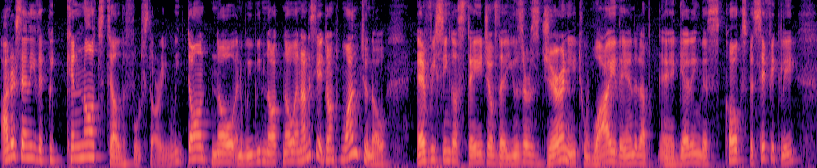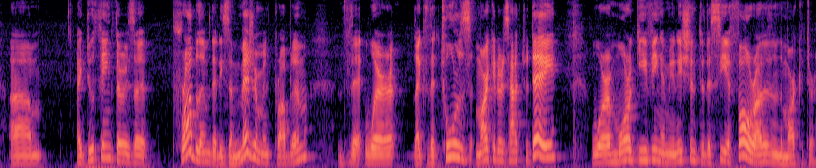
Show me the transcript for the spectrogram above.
understanding that we cannot tell the full story, we don't know, and we will not know, and honestly, I don't want to know every single stage of the user's journey to why they ended up uh, getting this Coke specifically. Um, I do think there is a problem that is a measurement problem that where like the tools marketers had today were more giving ammunition to the CFO rather than the marketer.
